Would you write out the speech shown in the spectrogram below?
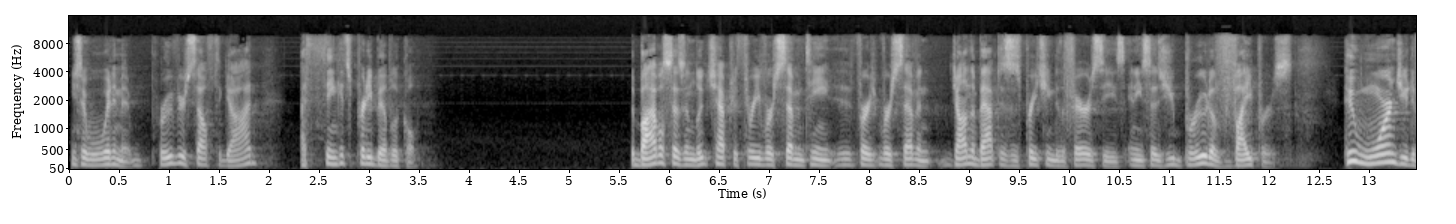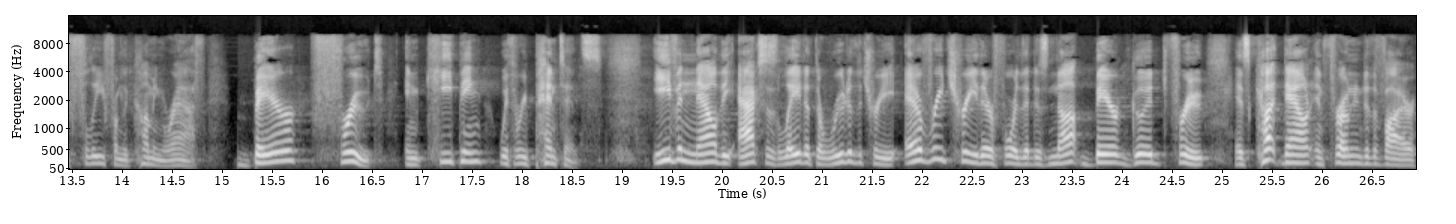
You say, Well, wait a minute. Prove yourself to God? I think it's pretty biblical. The Bible says in Luke chapter 3, verse 17, eh, verse 7, John the Baptist is preaching to the Pharisees, and he says, You brood of vipers, who warned you to flee from the coming wrath? Bear fruit in keeping with repentance. Even now the axe is laid at the root of the tree. Every tree, therefore, that does not bear good fruit is cut down and thrown into the fire,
